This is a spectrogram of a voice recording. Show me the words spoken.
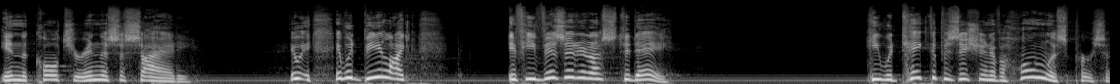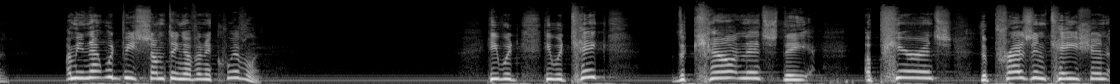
in the culture, in the society. It, it would be like if he visited us today he would take the position of a homeless person. I mean, that would be something of an equivalent. He would, he would take the countenance, the appearance, the presentation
